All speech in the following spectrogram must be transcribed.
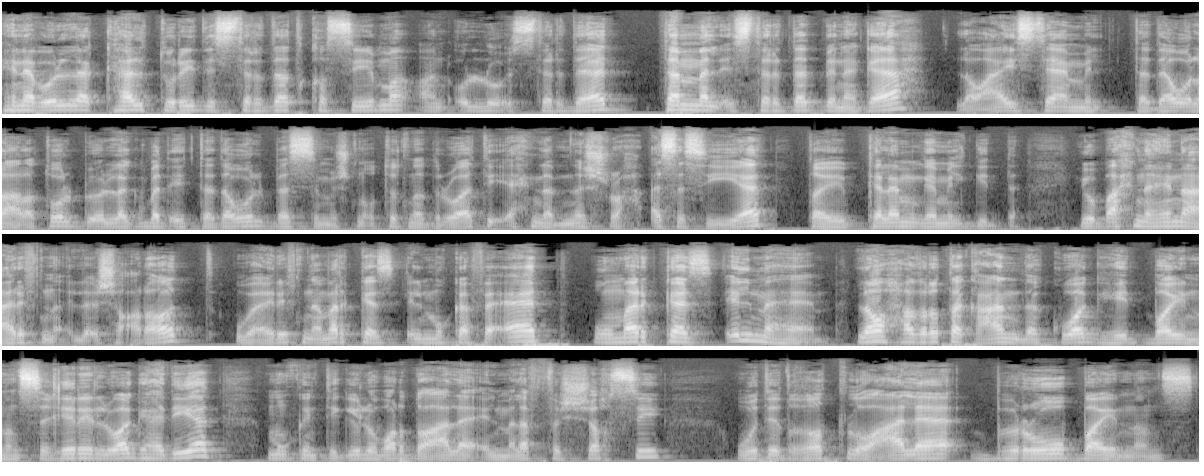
هنا بيقول لك هل تريد استرداد قسيمة هنقول له استرداد. تم الاسترداد بنجاح. لو عايز تعمل تداول على طول بيقول لك بدء التداول بس مش نقطتنا دلوقتي. إحنا بنشرح أساسيات. طيب كلام جميل جدا. يبقى إحنا هنا عرفنا الإشعارات وعرفنا مركز المكافآت ومركز المهام. لو حضرتك عندك واجهة Binance غير الواجهة ديت ممكن تجيله برضو على الملف الشخصي وتضغط له على Pro Binance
